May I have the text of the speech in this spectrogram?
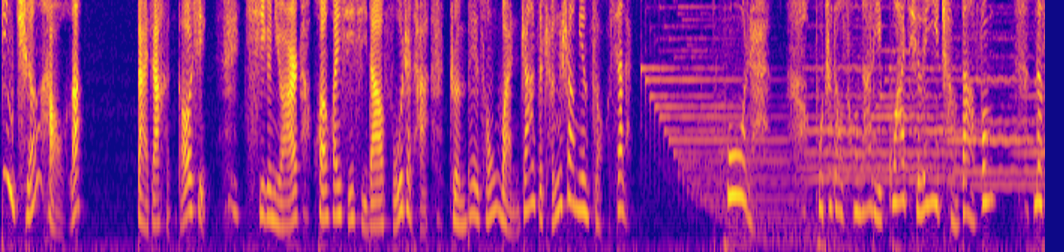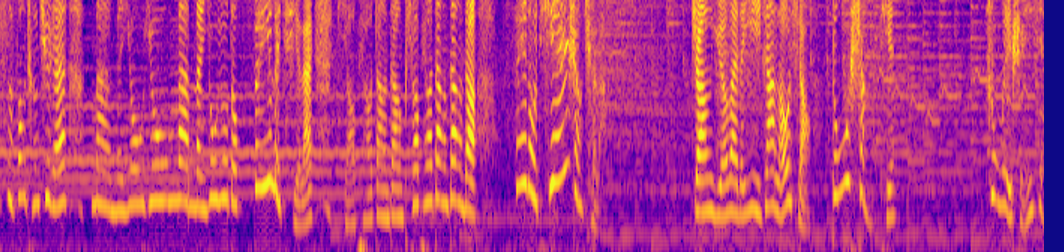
病全好了，大家很高兴，七个女儿欢欢喜喜的扶着他，准备从碗渣子城上面走下来。突然，不知道从哪里刮起了一场大风，那四方城居然慢慢悠悠、慢慢悠悠的飞了起来，飘飘荡荡、飘飘荡荡的飞到天上去了。张员外的一家老小都上了天，众位神仙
